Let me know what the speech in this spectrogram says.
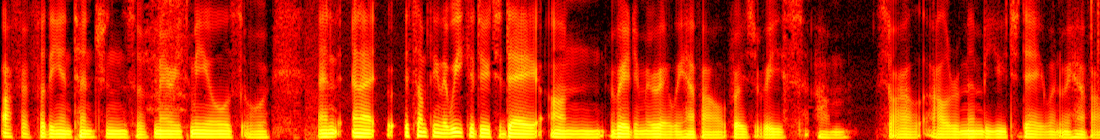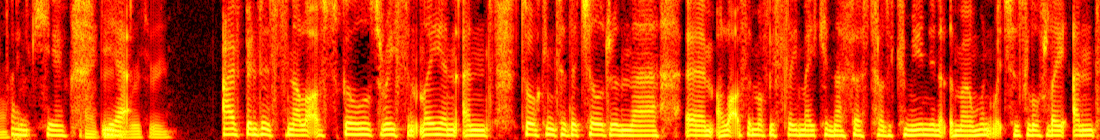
offer for the intentions of Mary's meals, or and and I, it's something that we could do today on Radio Maria. We have our rosaries. Um, so I'll I'll remember you today when we have our thank you our daily yeah. rosary. I've been visiting a lot of schools recently and, and talking to the children there. Um, a lot of them obviously making their first Holy Communion at the moment, which is lovely, and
